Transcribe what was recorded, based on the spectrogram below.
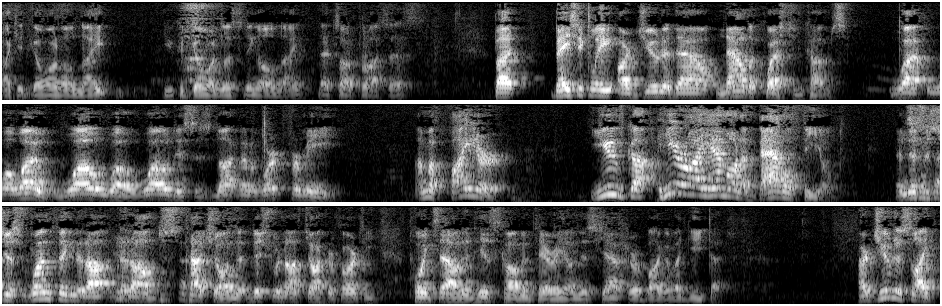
I could go on all night. You could go on listening all night. That's our process. But basically, Arjuna now, now the question comes. Whoa, whoa, whoa, whoa, whoa, whoa, this is not going to work for me. I'm a fighter. You've got, here I am on a battlefield. And this is just one thing that I'll, that I'll touch on that Vishwanath Chakravarti points out in his commentary on this chapter of Bhagavad Gita. Arjuna's like,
